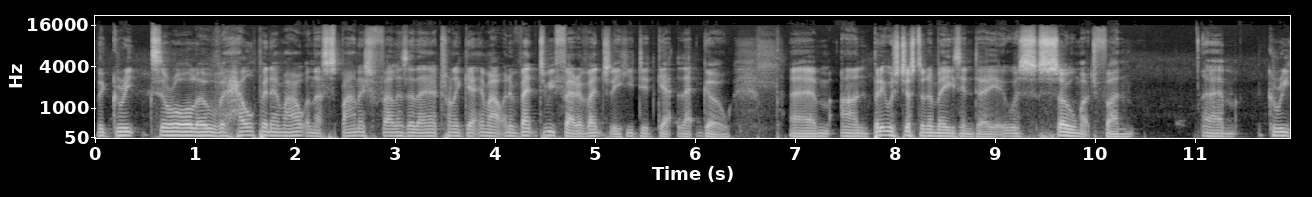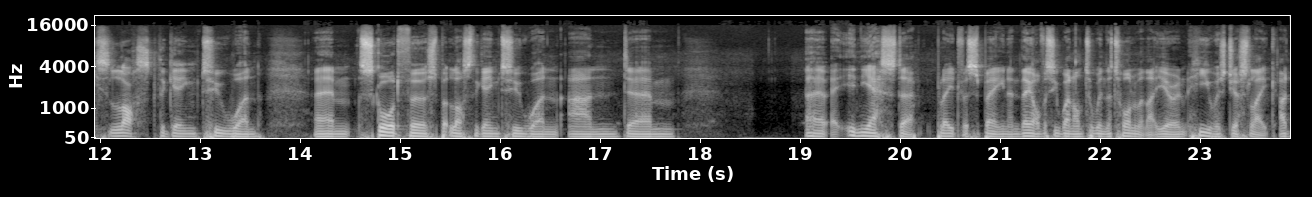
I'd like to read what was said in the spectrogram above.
The Greeks are all over helping him out, and the Spanish fellas are there trying to get him out. And event, to be fair, eventually he did get let go. Um, and but it was just an amazing day. It was so much fun. Um, Greece lost the game two one. Um, scored first, but lost the game two one, and um, uh, Iniesta played for Spain, and they obviously went on to win the tournament that year. And he was just like, at,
